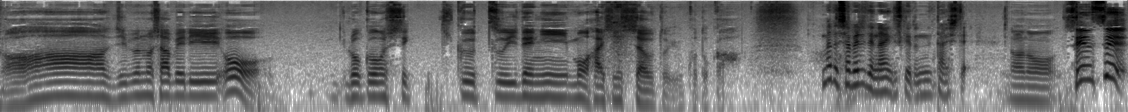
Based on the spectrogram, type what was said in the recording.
ああ、自分の喋りを録音して聞くついでにもう配信しちゃうということか。まだ喋れてないんですけどね対してあの、先生、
